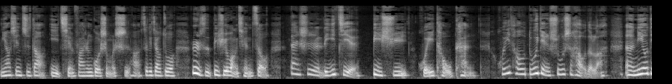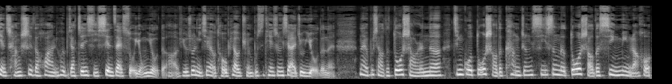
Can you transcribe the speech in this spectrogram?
你要先知道以前发生过什么事哈，这个叫做日子必须往前走，但是理解必须回头看。回头读一点书是好的了，嗯、你有点尝试的话，你会比较珍惜现在所拥有的啊。比如说，你现在有投票权，不是天生下来就有的呢，那也不晓得多少人呢，经过多少的抗争，牺牲了多少的性命，然后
